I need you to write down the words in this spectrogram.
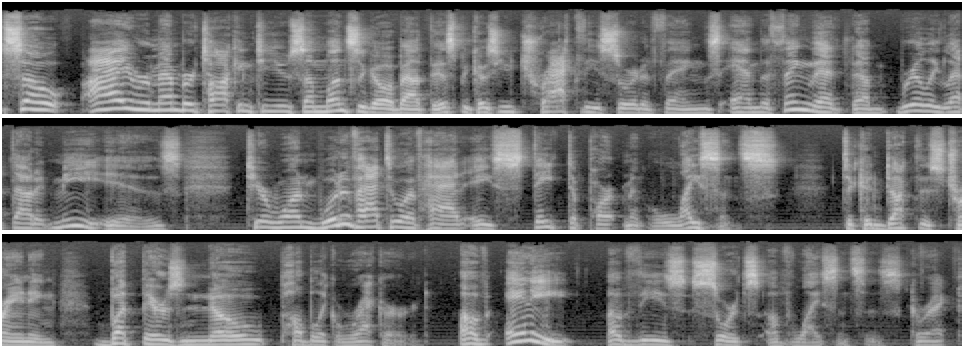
So I remember talking to you some months ago about this because you track these sort of things. And the thing that um, really leapt out at me is Tier 1 would have had to have had a State Department license to conduct this training, but there's no public record of any of these sorts of licenses, correct?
